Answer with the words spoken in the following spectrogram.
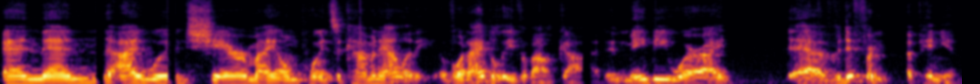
And then I would share my own points of commonality of what I believe about God and maybe where I have a different opinion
